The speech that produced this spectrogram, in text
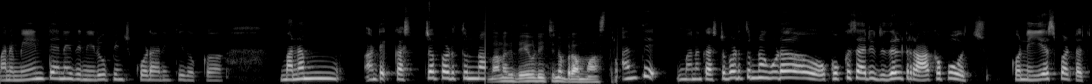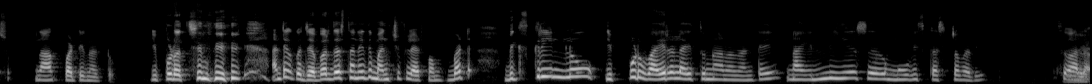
మనం ఏంటి అనేది నిరూపించుకోవడానికి ఇది ఒక మనం అంటే కష్టపడుతున్నా మనకు దేవుడు ఇచ్చిన బ్రహ్మాస్త్రం. అంతే. మనం కష్టపడుతున్నా కూడా ఒక్కొక్కసారి రిజల్ట్ రాకపోవచ్చు. కొన్ని ఇయర్స్ పట్టొచ్చు నాకు పట్టినట్టు. ఇప్పుడు వచ్చింది అంటే ఒక జబర్దస్త్ అనేది మంచి ప్లాట్ఫామ్ బట్ బిగ్ స్క్రీన్లో ఇప్పుడు వైరల్ అవుతున్నాను అని అంటే నా ఎన్ని ఇయర్స్ మూవీస్ కష్టం అది. సో అలా.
